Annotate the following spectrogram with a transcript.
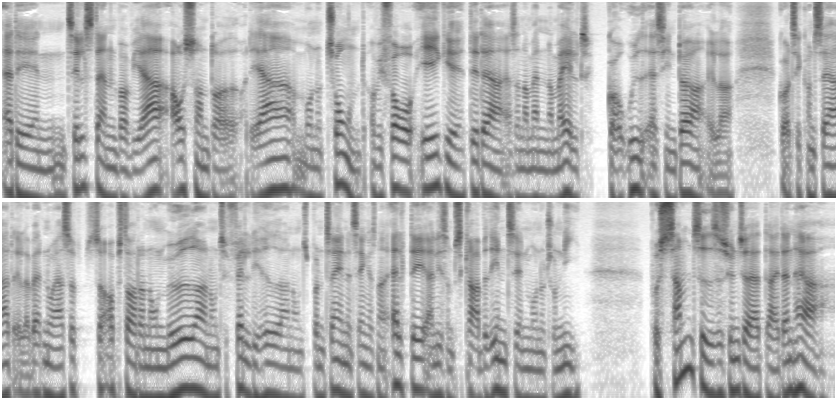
er det en tilstand, hvor vi er afsondret, og det er monotont, og vi får ikke det der, altså når man normalt går ud af sin dør, eller går til koncert, eller hvad det nu er, så, så opstår der nogle møder, nogle tilfældigheder, nogle spontane ting og sådan noget. Alt det er ligesom skrabet ind til en monotoni. På samme tid, så synes jeg, at der i den her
